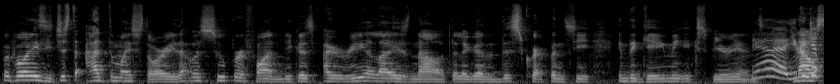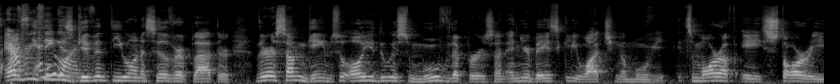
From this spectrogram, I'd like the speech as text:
But Bonizi, just to add to my story, that was super fun because I realize now talaga the discrepancy in the gaming experience. Yeah, you now, can just ask everything is given to you on a silver platter. There are some games, so all you do is move the person and you're basically watching a movie. It's more of a story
